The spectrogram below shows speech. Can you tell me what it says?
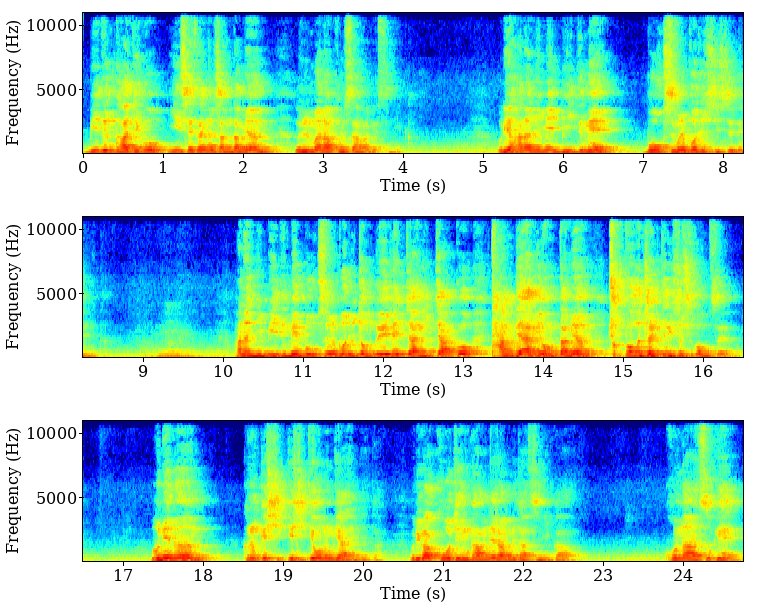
믿음 가지고 이 세상을 산다면 얼마나 불쌍하겠습니까? 우리 하나님의 믿음에 목숨을 버릴 수 있어야 됩니다. 하나님 믿음에 목숨을 버릴 정도의 배짱이 있지 않고 담대함이 없다면 축복은 절대로 있을 수가 없어요. 은혜는 그렇게 쉽게 쉽게 오는 게 아닙니다. 우리가 고진감래라고 그러지 않습니까? 고난 속에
